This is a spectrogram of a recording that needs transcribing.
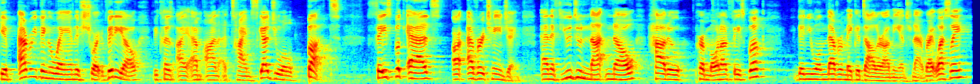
give everything away in this short video because I am on a time schedule, but Facebook ads are ever changing. And if you do not know how to promote on Facebook, then you will never make a dollar on the internet, right, Wesley?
